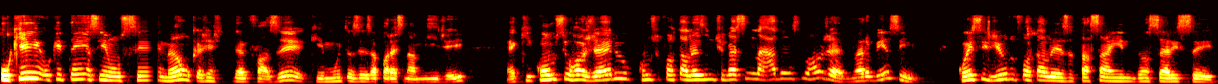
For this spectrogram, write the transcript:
o que, o que tem, assim, um senão que a gente deve fazer, que muitas vezes aparece na mídia aí, é que como se o Rogério, como se o Fortaleza não tivesse nada antes do Rogério. Não era bem assim. Coincidiu do Fortaleza estar tá saindo de uma Série C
